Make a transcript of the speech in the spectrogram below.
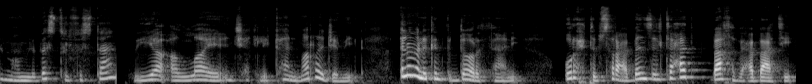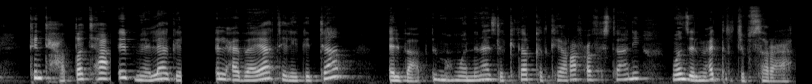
المهم لبست الفستان. ويا الله يا إن شكلي كان مرة جميل. المهم أنا كنت بالدور الثاني. ورحت بسرعة بنزل تحت باخذ عباتي. كنت حطتها بملاقي العبايات اللي قدام الباب. المهم وأنا نازلة كذا أركض كذا رافعة فستاني وأنزل مع الدرج بسرعة.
